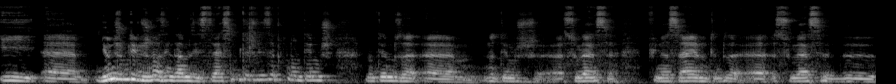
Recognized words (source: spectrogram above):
E, uh, e, um dos motivos de nós entrarmos em stress muitas vezes é porque não temos, não temos, a, a não temos a segurança financeira, não temos a, a segurança de,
